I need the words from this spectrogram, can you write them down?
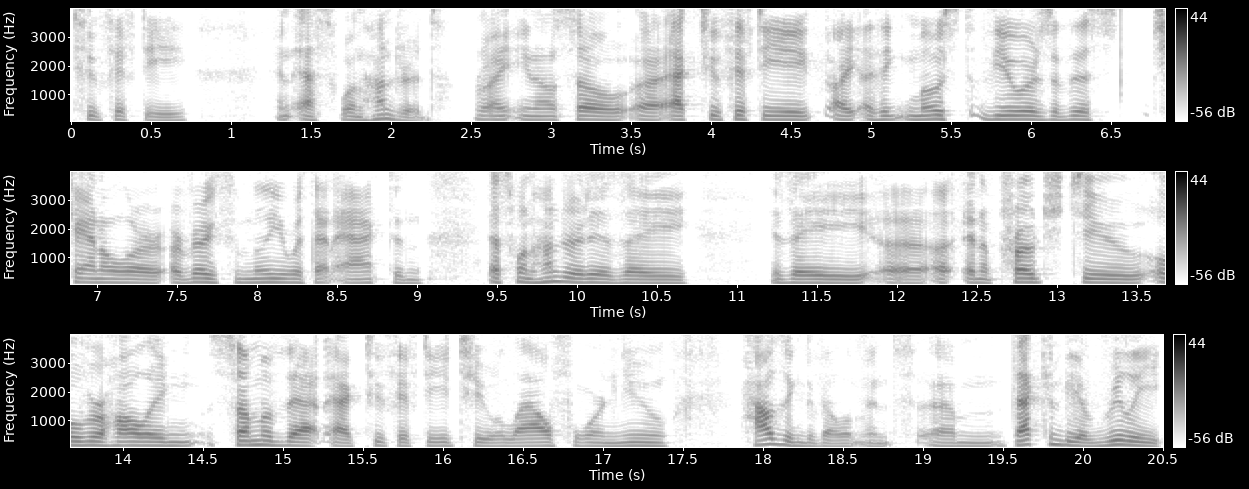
250 and S100, right? You know, so uh, Act 250, I, I think most viewers of this channel are, are very familiar with that act, and S100 is a is a, uh, an approach to overhauling some of that Act 250 to allow for new housing development. Um, that can be a really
